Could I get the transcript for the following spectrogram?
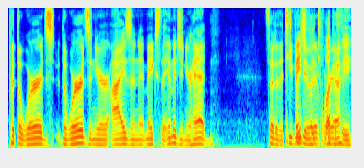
put the words the words in your eyes and it makes the image in your head instead of the tv basically doing it for you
